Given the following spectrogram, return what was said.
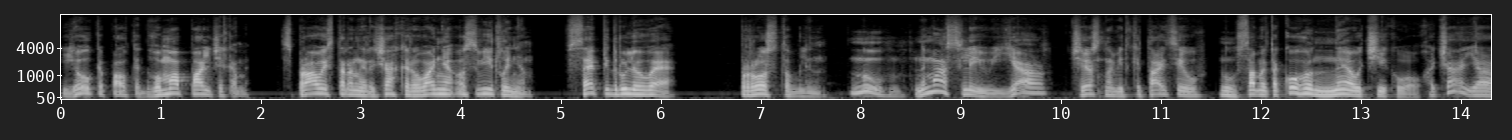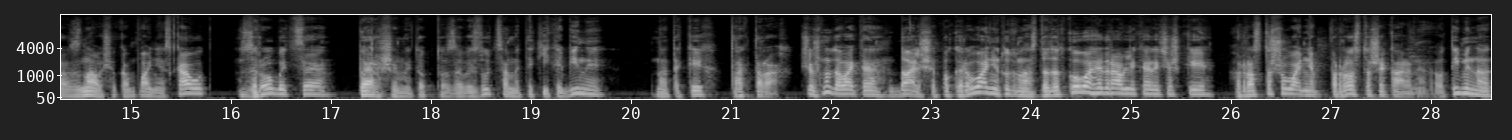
Йолки-палки, двома пальчиками. З правої сторони речах керування освітленням. Все підрульове. Просто, блін. Ну, нема слів. Я чесно, від китайців ну саме такого не очікував. Хоча я знав, що компанія Scout зробить це першими, тобто завезуть саме такі кабіни на таких тракторах. Що ж, ну давайте далі по керуванню. Тут у нас додаткова гідравліка речашки, розташування просто шикарне. От іменно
